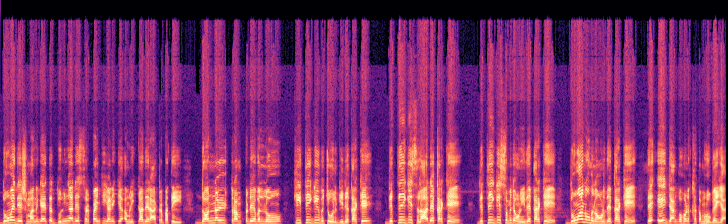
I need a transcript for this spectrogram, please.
ਦੋਵੇਂ ਦੇਸ਼ ਮੰਨ ਗਏ ਤੇ ਦੁਨੀਆ ਦੇ ਸਰਪੰਚ ਯਾਨੀ ਕਿ ਅਮਰੀਕਾ ਦੇ ਰਾਸ਼ਟਰਪਤੀ ਡੋਨਲਡ ਟਰੰਪ ਦੇ ਵੱਲੋਂ ਕੀਤੀ ਗਈ ਵਿਚੋਲਗੀ ਦੇ ਕਰਕੇ, ਦਿੱਤੀ ਗਈ ਸਲਾਹ ਦੇ ਕਰਕੇ ਦਿੱਤੀ ਗਈ ਸਮਝਾਉਣੀ ਦੇ ਕਰਕੇ, ਦੋਵਾਂ ਨੂੰ ਮਨਾਉਣ ਦੇ ਕਰਕੇ ਤੇ ਇਹ ਜੰਗ ਹੁਣ ਖਤਮ ਹੋ ਗਈ ਆ।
